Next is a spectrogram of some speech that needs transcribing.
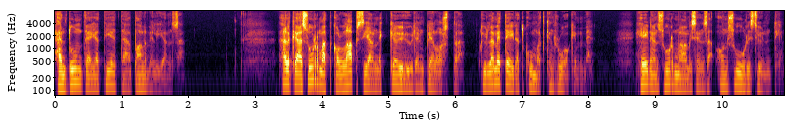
Hän tuntee ja tietää palvelijansa. Älkää surmatko lapsianne köyhyyden pelosta, kyllä me teidät kummatkin ruokimme. Heidän surmaamisensa on suuri synti.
